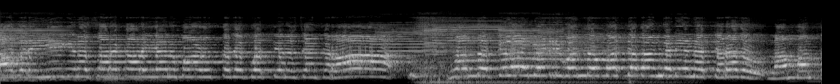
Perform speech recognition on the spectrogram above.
ಆದರೆ ಈಗಿನ ಸರ್ಕಾರ ಏನು ಮಾಡುತ್ತದೆ ಗೊತ್ತೇನು ಶಂಕರ? ಒಂದು ಕಿಲೋಮೀಟರ್ ಒಂದು ಮದ್ಯದ ಅಂಗಡಿಯನ್ನ ತೆರೆದು ನಮ್ಮಂತ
